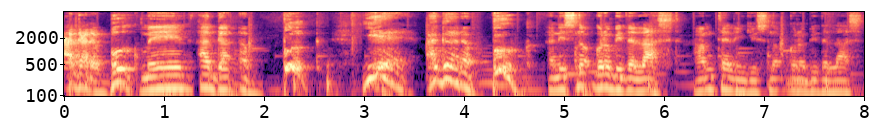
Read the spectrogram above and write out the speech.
I got a book, man. I got a book. Yeah, I got a book. And it's not gonna be the last. I'm telling you, it's not gonna be the last.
